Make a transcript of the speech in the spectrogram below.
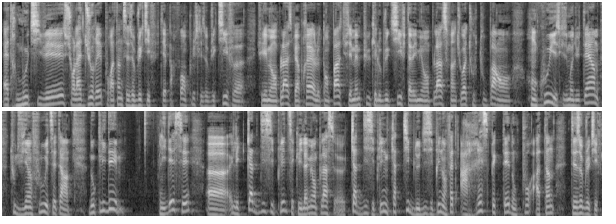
être motivé sur la durée pour atteindre ses objectifs. Tu sais, parfois en plus les objectifs, euh, tu les mets en place, puis après le temps passe, tu sais même plus quel objectif t'avais mis en place. Tu vois, tout tout part en en couille, excuse-moi du terme, tout devient flou, etc. Donc l'idée L'idée, c'est euh, les quatre disciplines, c'est qu'il a mis en place euh, quatre disciplines, quatre types de disciplines en fait à respecter donc pour atteindre tes objectifs.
